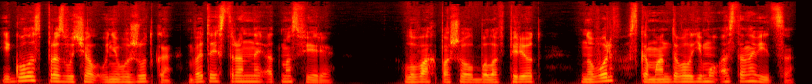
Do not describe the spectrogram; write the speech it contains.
и голос прозвучал у него жутко в этой странной атмосфере. Лувах пошел было вперед, но Вольф скомандовал ему остановиться.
